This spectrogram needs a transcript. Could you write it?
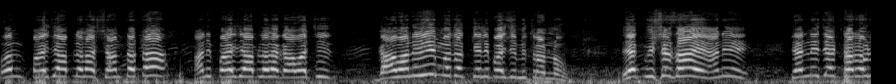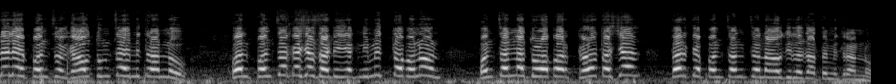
पण पाहिजे आपल्याला शांतता आणि पाहिजे आपल्याला गावाची गावानेही मदत केली पाहिजे मित्रांनो. एक विशेष आहे आणि त्यांनी जे ठरवलेले पंच गाव तुमचं आहे मित्रांनो. पण पंच कशासाठी? एक निमित्त बनून पंचांना थोडाफार कळत असेल तर त्या पंचांचं नाव दिलं जातं मित्रांनो.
